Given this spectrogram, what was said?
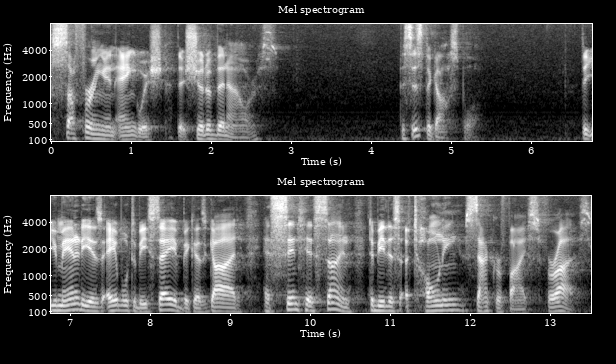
suffering and anguish that should have been ours. This is the gospel. That humanity is able to be saved because God has sent his son to be this atoning sacrifice for us.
